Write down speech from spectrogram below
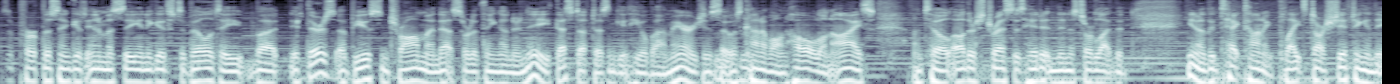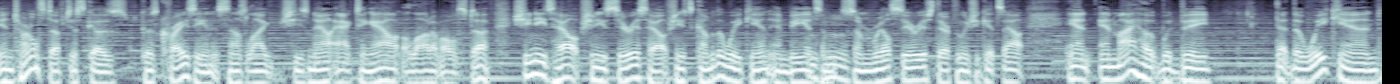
Gives a purpose and gives intimacy and it gives stability. But if there's abuse and trauma and that sort of thing underneath, that stuff doesn't get healed by marriage. And so it was mm-hmm. kind of on hold, on ice, until other stresses hit it, and then it's sort of like the, you know, the tectonic plate starts shifting, and the internal stuff just goes goes crazy. And it sounds like she's now acting out a lot of old stuff. She needs help. She needs serious help. She needs to come to the weekend and be in some mm-hmm. some real serious therapy when she gets out. And and my hope would be that the weekend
